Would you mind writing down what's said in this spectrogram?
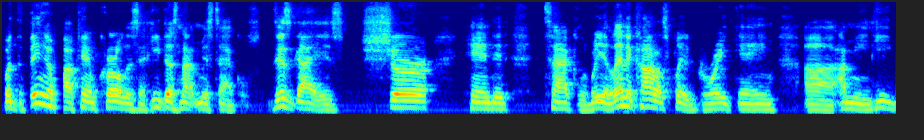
But the thing about Kam Curl is that he does not miss tackles. This guy is sure handed tackler. But yeah, Landon Collins played a great game. Uh, I mean, he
